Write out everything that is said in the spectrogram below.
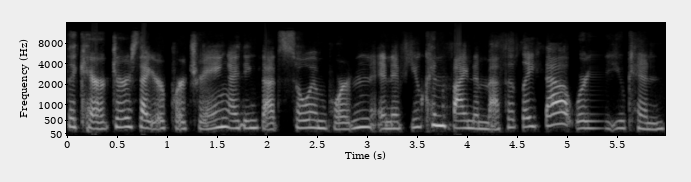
the characters that you're portraying. I think that's so important. And if you can find a method like that where you can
